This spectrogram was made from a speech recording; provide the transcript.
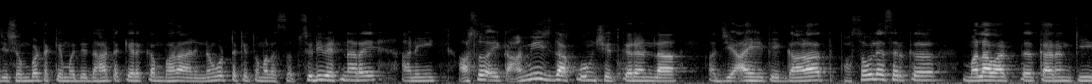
जे शंभर टक्केमध्ये दहा टक्के रक्कम भरा आणि नव्वद टक्के तुम्हाला सबसिडी भेटणार आहे. आणि असं एक आमिष दाखवून शेतकऱ्यांना जे आहे ते गाळात फसवल्यासारखं मला वाटतं. कारण की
